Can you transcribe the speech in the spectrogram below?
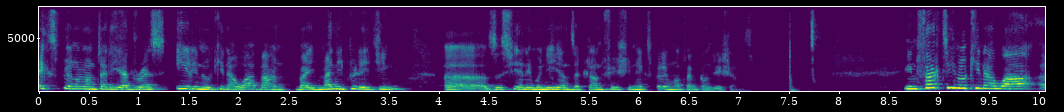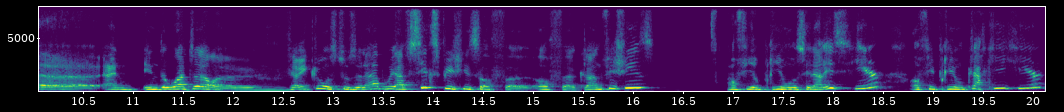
experimentally address here in Okinawa by, by manipulating the sea anemone and the clownfish in experimental conditions. In fact, in Okinawa uh, and in the water uh, very close to the lab, we have six species of, uh, of uh, clownfishes, Amphiprion ocellaris here, Amphiprion clarkii here,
